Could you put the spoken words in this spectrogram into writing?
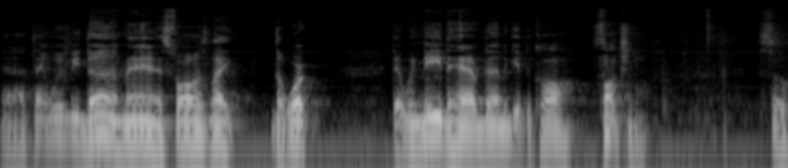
And I think we'll be done, man, as far as like the work that we need to have done to get the car functional. So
